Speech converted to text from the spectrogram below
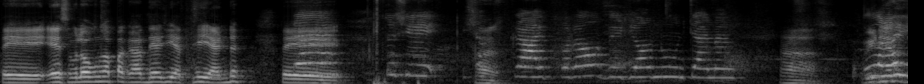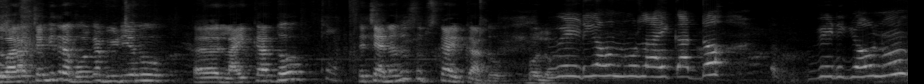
ਤੇ ਇਸ ਵਲੌਗ ਨੂੰ ਆਪਾਂ ਕਰਦੇ ਆ ਜੀ ਇੱਥੇ ਹੀ ਐਂਡ ਤੇ ਸਬਸਕ੍ਰਾਈਬ ਕਰੋ ਵੀਡੀਓ ਨੂੰ ਚੈਨਲ ਹਾਂ। ਵੀਡੀਓ ਨੂੰ ਦੁਬਾਰਾ ਚੰਗੀ ਤਰ੍ਹਾਂ ਬੋਲ ਕੇ ਵੀਡੀਓ ਨੂੰ ਲਾਈਕ ਕਰ ਦਿਓ ਤੇ ਚੈਨਲ ਨੂੰ ਸਬਸਕ੍ਰਾਈਬ ਕਰ ਦਿਓ ਬੋਲੋ। ਵੀਡੀਓ ਨੂੰ ਲਾਈਕ ਕਰ ਦਿਓ ਵੀਡੀਓ ਨੂੰ.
